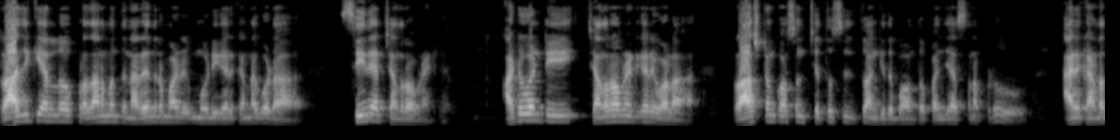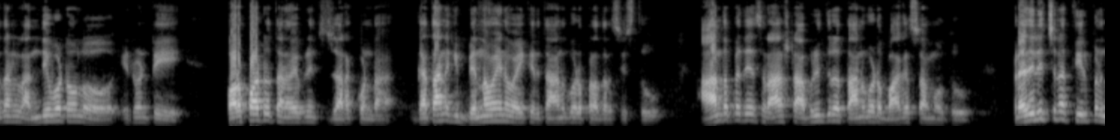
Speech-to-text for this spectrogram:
రాజకీయాల్లో ప్రధానమంత్రి నరేంద్ర మోడీ మోడీ గారి కన్నా కూడా సీనియర్ చంద్రబాబు నాయుడు గారు. అటువంటి చంద్రబాబు నాయుడు గారు ఇవాళ రాష్ట్రం కోసం చిత్తశుద్ధితో అంకితభావంతో పనిచేస్తున్నప్పుడు ఆయనకు అండదండలు అందివ్వటంలో ఎటువంటి పొరపాటు తన వైపు నుంచి జరగకుండా గతానికి భిన్నమైన వైఖరి తాను కూడా ప్రదర్శిస్తూ ఆంధ్రప్రదేశ్ రాష్ట్ర అభివృద్ధిలో తాను కూడా భాగస్వామి అవుతూ ప్రజలిచ్చిన తీర్పును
